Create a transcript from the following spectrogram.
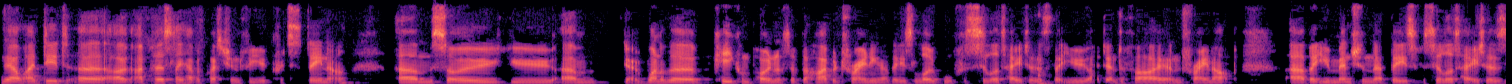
now, I did. Uh, I, I, personally have a question for you, Christina. Um, so, you, um, you know, one of the key components of the hybrid training are these local facilitators that you identify and train up. Uh, but you mentioned that these facilitators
